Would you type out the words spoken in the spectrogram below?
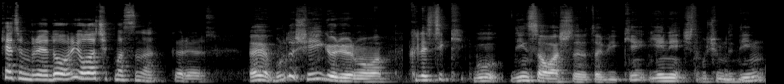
Canterbury'e doğru yola çıkmasını görüyoruz. Evet burada şeyi görüyorum ama klasik bu din savaşları tabii ki yeni işte bu şimdi din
